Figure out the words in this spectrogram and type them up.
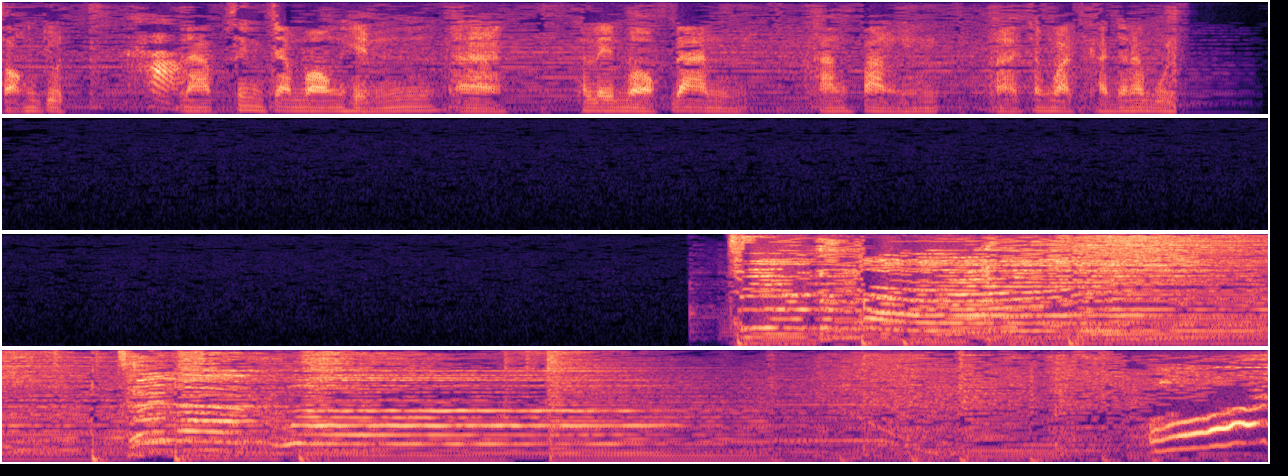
2 จุดค่ะ นะครับซึ่งจะมองเห็นอ่าทะเลหมอกด้านทางฝั่งอ่าจังหวัดกาญจนบุรี โอ้ย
